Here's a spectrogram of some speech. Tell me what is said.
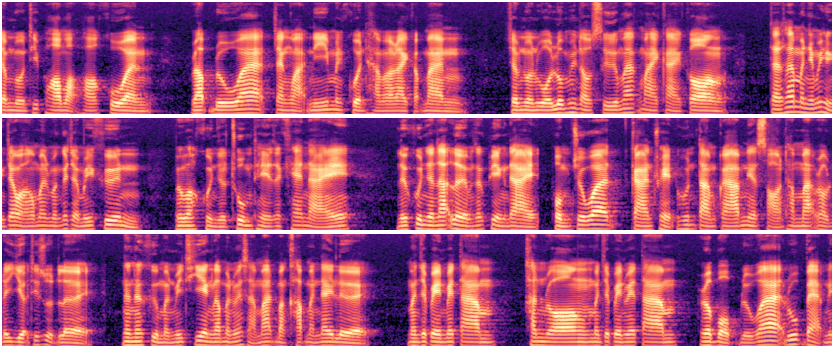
จำนวนที่พอเหมาะพอควร รับรู้ว่าจังหวะนี้มันควรทำอะไรกับมันจำนวนโวลุ่มที่เราซื้อมากมายก่ายกอง แต่ถ้ามันยังไม่ถึงจังหวะของมันมันก็จะไม่ขึ้น ไม่ว่าคุณจะทุ่มเทสักแค่ไหน หรือคุณจะละเลยมันสักเพียงใด ผมเชื่อว่าการ trade หุ้นตามกราฟเนี่ยสอนธรรมะเราได้เยอะที่สุดเลย นั่นก็คือมันไม่เที่ยงแล้วมันไม่สามารถบังคับมันได้เลย มันจะเป็นไปตามครรลอง มันจะเป็นไปตามระบบหรือว่ารูปแบบใน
